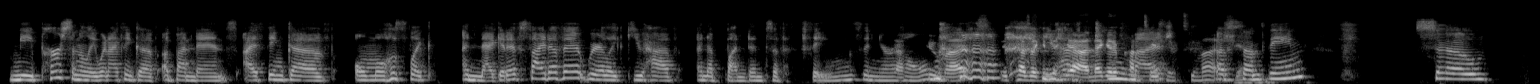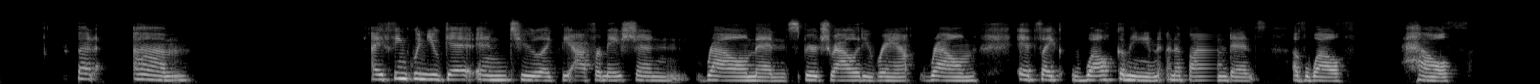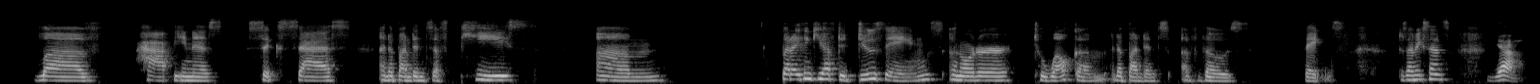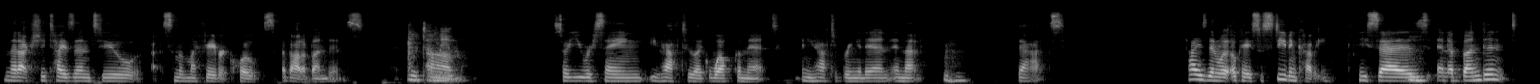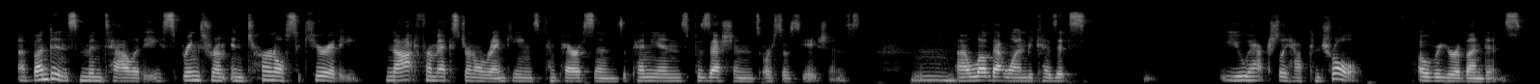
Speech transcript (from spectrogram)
me personally, when I think of abundance, I think of almost like a negative side of it where like you have an abundance of things in your Yeah, home. Too much. It has like a, yeah, negative connotation too much. of yeah. something. So, but um, I think when you get into like the affirmation realm and spirituality realm, it's like welcoming an abundance of wealth, health, love, happiness, success, an abundance of peace. Um, but I think you have to do things in order to welcome an abundance of those things. Does that make sense? Yeah, and that actually ties into some of my favorite quotes about abundance. Oh, tell me. Um, so you were saying you have to like welcome it and you have to bring it in, and that Mhm. that ties in with okay. So Stephen Covey, he says Mm-hmm. an abundant abundance mentality springs from internal security, not from external rankings, comparisons, opinions, possessions, or associations. Mm, I love that one because it's you actually have control over your abundance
